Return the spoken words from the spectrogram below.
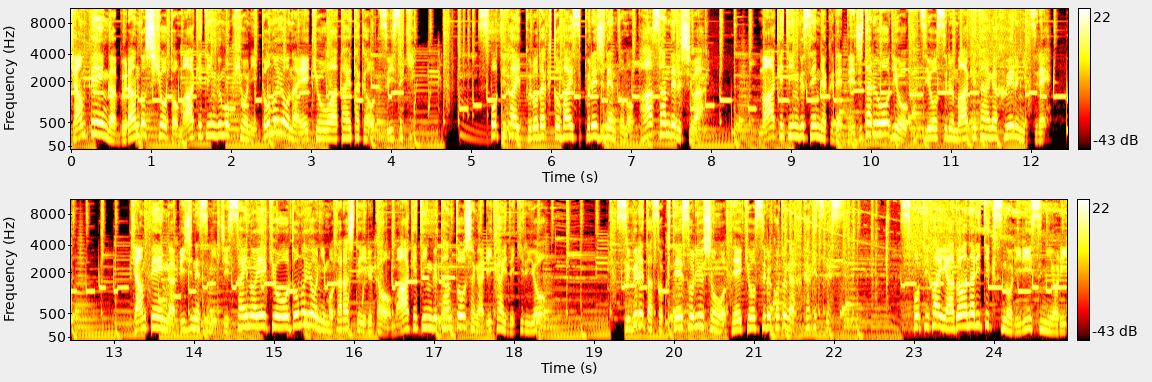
キャンペーンがブランド指標とマーケティング目標にどのような影響を与えたかを追跡。Spotify プロダクトバイスプレジデントのパー・サンデル氏はマーケティング戦略でデジタルオーディオを活用するマーケターが増えるにつれキャンペーンがビジネスに実際の影響をどのようにもたらしているかをマーケティング担当者が理解できるよう優れた測定ソリューションを提供することが不可欠です。Spotify アドアナリティクスのリリースにより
